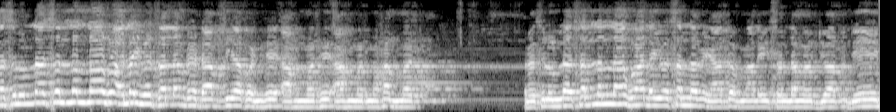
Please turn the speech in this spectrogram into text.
রসুল্লাহ সাল্লাহ আলাই সাল্লাম রে ডাক দিয়া কইন হে আহমদ হে আহমদ মোহাম্মদ। রসুল্লাহ সাল্লাহ আলাই সাল্লামে আদম আলাই সাল্লামের জবাব দিন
